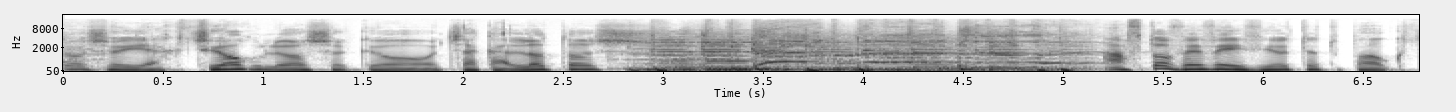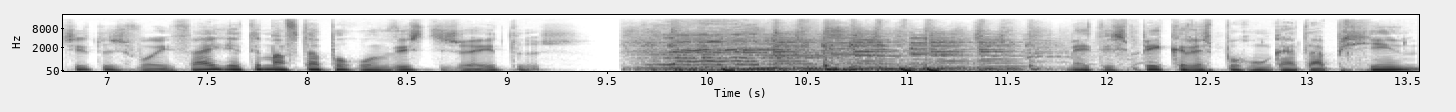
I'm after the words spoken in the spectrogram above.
Τόσο η Αχτσιόγλου όσο και ο Τσακαλώτος. Αυτό βέβαια η ιδιότητα του ΠΑΟΚ τους βοηθάει γιατί με αυτά που έχουν δει στη ζωή τους με με τις πίκρες που έχουν καταπιεί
